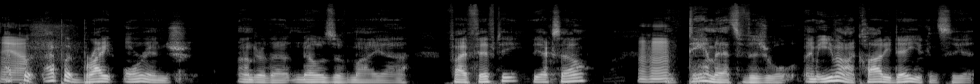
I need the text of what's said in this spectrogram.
Yeah. I put I put bright orange under the nose of my uh, 550, the XL. hmm Damn, that's visual. I mean, even on a cloudy day, you can see it.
